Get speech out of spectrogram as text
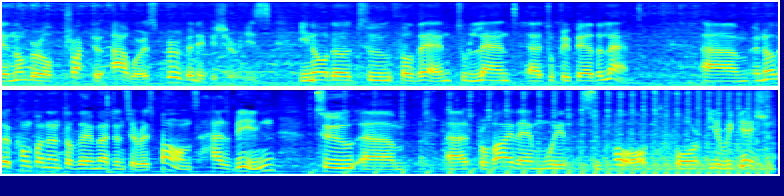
a number of tractor hours per beneficiaries in order to, for them to land, uh, to prepare the land. Um, another component of the emergency response has been to um, uh, provide them with support for irrigation,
